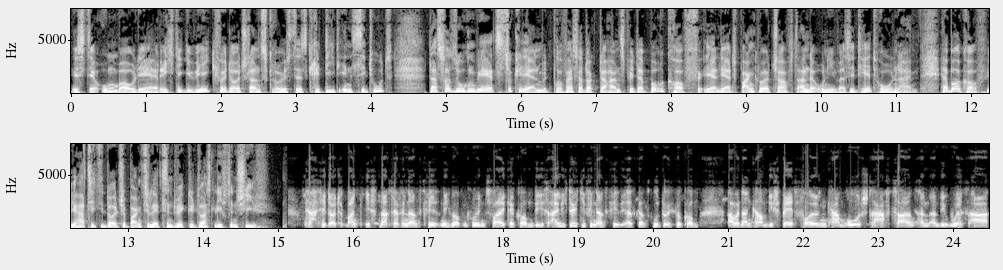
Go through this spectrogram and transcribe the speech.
Ist der Umbau der richtige Weg für Deutschlands größtes Kreditinstitut? Das versuchen wir jetzt zu klären mit Professor Dr. Hans-Peter Burkhoff. Er lehrt Bankwirtschaft an der Universität Hohenheim. Herr Burkhoff, Burkhoff, wie hat sich die Deutsche Bank zuletzt entwickelt? Was lief denn schief? Ja, die Deutsche Bank ist nach der Finanzkrise nicht mehr auf den grünen Zweig gekommen. Die ist eigentlich durch die Finanzkrise erst ganz gut durchgekommen, aber dann kamen die Spätfolgen, kamen hohe Strafzahlungen an, an die USA,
